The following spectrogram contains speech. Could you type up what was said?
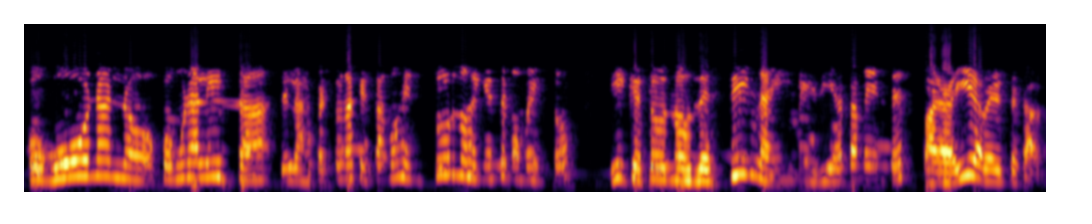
con una no, con una lista de las personas que estamos en turnos en ese momento y que eso nos designa inmediatamente para ir a ver ese caso.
